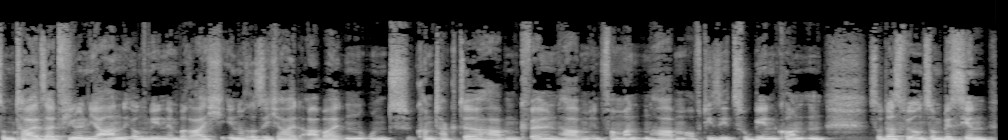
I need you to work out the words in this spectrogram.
zum Teil seit vielen Jahren irgendwie in dem Bereich innere Sicherheit arbeiten und Kontakte haben, Quellen haben, Informanten haben, auf die sie zugehen konnten, so dass wir uns so ein bisschen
